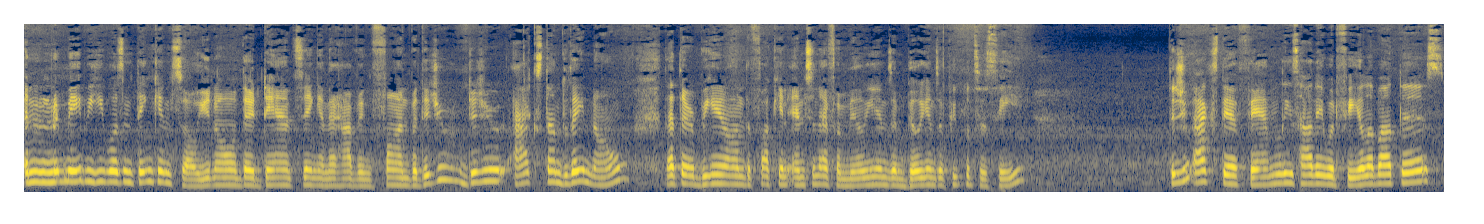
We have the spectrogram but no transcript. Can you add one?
And maybe he wasn't thinking so you know they're dancing and they're having fun. But did you did you ask them do they know that they're being on the fucking internet for millions and billions of people to see? Did you ask their families how they would feel about this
